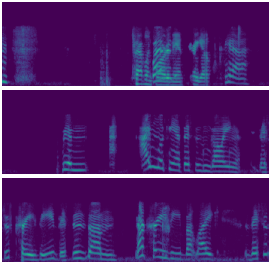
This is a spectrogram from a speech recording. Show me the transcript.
Traveling Well, Florida everything- man. There you go. yeah. We I, I'm looking at this and going, this is crazy. This is um not crazy, but like this is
